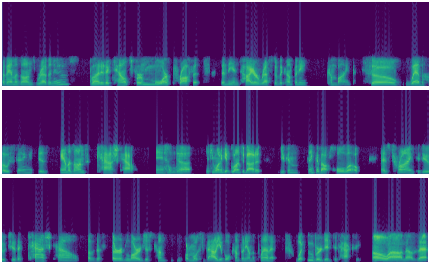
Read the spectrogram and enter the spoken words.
of Amazon's revenues, but it accounts for more profits than the entire rest of the company combined. So, web hosting is Amazon's cash cow. And uh, if you want to get blunt about it, you can think about Holo as trying to do to the cash cow of the third largest com- or most valuable company on the planet what Uber did to taxi. Oh wow! Now that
